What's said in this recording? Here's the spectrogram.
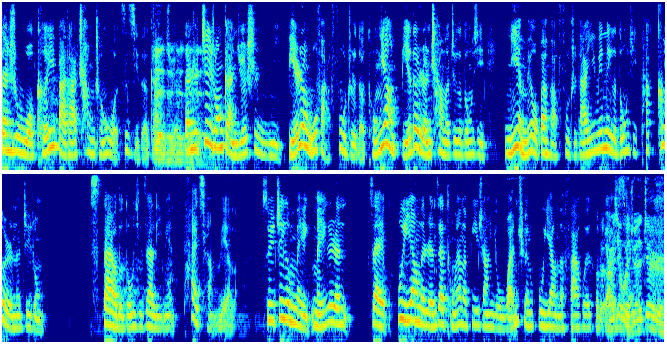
但是我可以把它唱成我自己的感觉，但是这种感觉是你别人无法复制的。同样，别的人唱的这个东西，你也没有办法复制它，因为那个东西他个人的这种 style 的东西在里面太强烈了。所以，这个每每一个人。在不一样的人在同样的币上有完全不一样的发挥和表现，而且我觉得就是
